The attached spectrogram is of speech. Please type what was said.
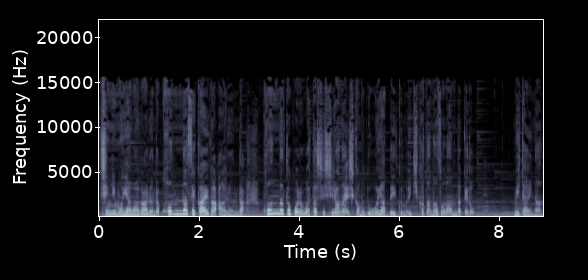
ちにも山があるんだ。こんな世界があるんだ。こんなところ私知らない。しかもどうやって行くの？生き方謎なんだけど。みたいな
